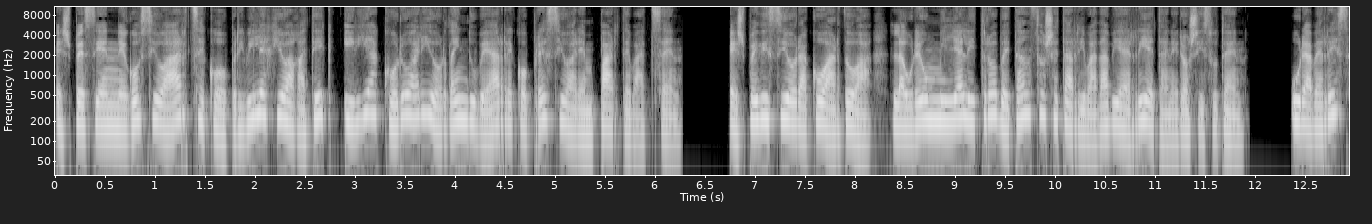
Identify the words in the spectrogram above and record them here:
Espezien negozioa hartzeko privilegioagatik iria koroari ordaindu beharreko prezioaren parte bat zen. Espediziorako ardoa, laureun mila litro betanzos eta ribadabia herrietan erosi zuten. Ura berriz,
